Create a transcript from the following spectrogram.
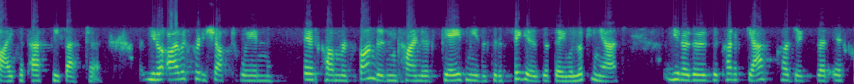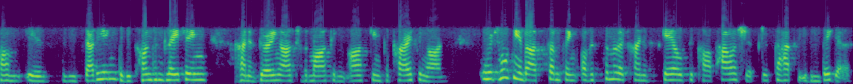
high capacity factor. You know, I was pretty shocked when ESCOM responded and kind of gave me the sort of figures that they were looking at. You know, the, the kind of gas projects that ESCOM is to be studying, to be contemplating, kind of going out to the market and asking for pricing on. We're talking about something of a similar kind of scale to Car Powership, just perhaps even bigger.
